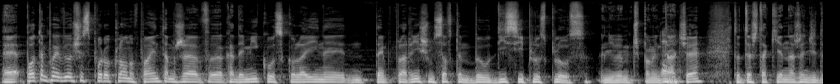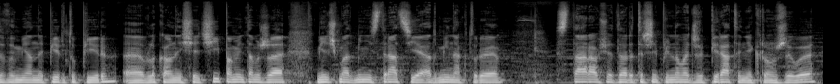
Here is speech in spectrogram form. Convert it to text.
E, Potem pojawiło się sporo klonów. Pamiętam, że w akademiku z kolei naj- najpopularniejszym softem był DC++. Nie wiem, czy pamiętacie. To też takie narzędzie do wymiany peer-to-peer e, w lokalnej sieci. Pamiętam, że mieliśmy administrację admina, który starał się teoretycznie pilnować, żeby piraty nie, krążyły,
